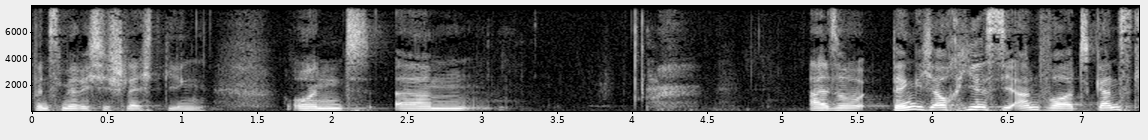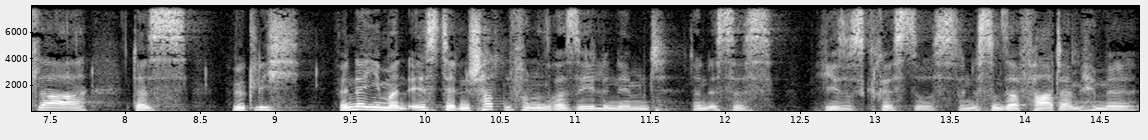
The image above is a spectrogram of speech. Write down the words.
wenn es mir richtig schlecht ging. Und ähm, also denke ich auch hier ist die Antwort ganz klar, dass wirklich, wenn da jemand ist, der den Schatten von unserer Seele nimmt, dann ist es Jesus Christus, dann ist unser Vater im Himmel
